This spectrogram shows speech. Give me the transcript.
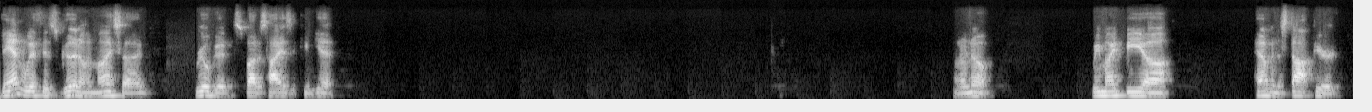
Bandwidth is good on my side. Real good. It's about as high as it can get. I don't know. We might be uh, having to stop here.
